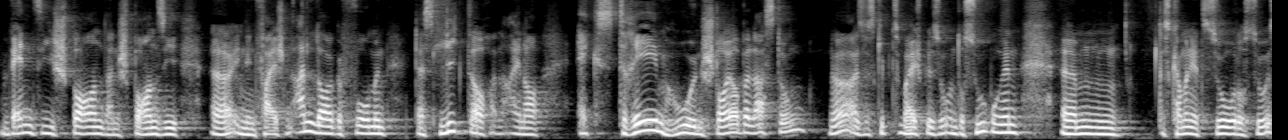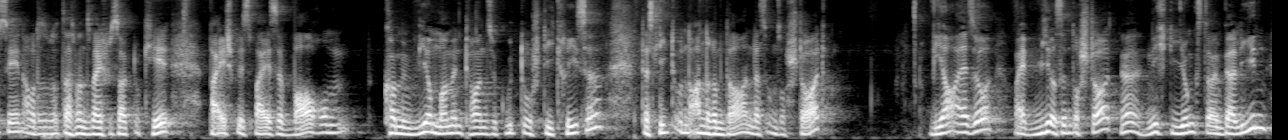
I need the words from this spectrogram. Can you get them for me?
Wenn sie sparen, dann sparen sie äh, in den falschen Anlageformen. Das liegt auch an einer extrem hohen Steuerbelastung. Ne? Also es gibt zum Beispiel so Untersuchungen, ähm, das kann man jetzt so oder so sehen, aber dass, man zum Beispiel sagt, okay, beispielsweise, warum kommen wir momentan so gut durch die Krise? Das liegt unter anderem daran, dass unser Staat wir also, weil wir sind der Staat, ne? nicht die Jungs da in Berlin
